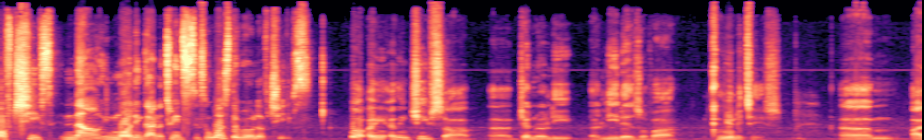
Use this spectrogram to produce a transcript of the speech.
of chiefs now in modern Ghana 2016? What's the role of chiefs? Well, I, I think chiefs are uh, generally uh, leaders of our communities. Um, I,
